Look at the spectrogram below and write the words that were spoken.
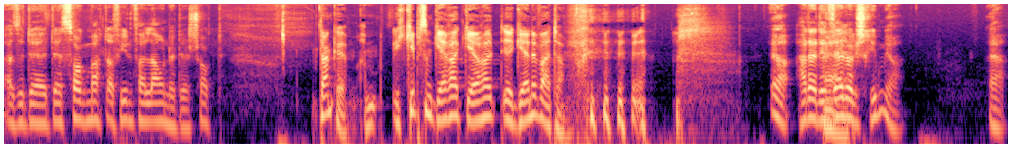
also der, der Song macht auf jeden Fall Laune, der schockt. Danke. Ich gebe es dem Gerhard, Gerhard äh, gerne weiter. Ja, hat er den Ja, selber geschrieben? Ja. Ja,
